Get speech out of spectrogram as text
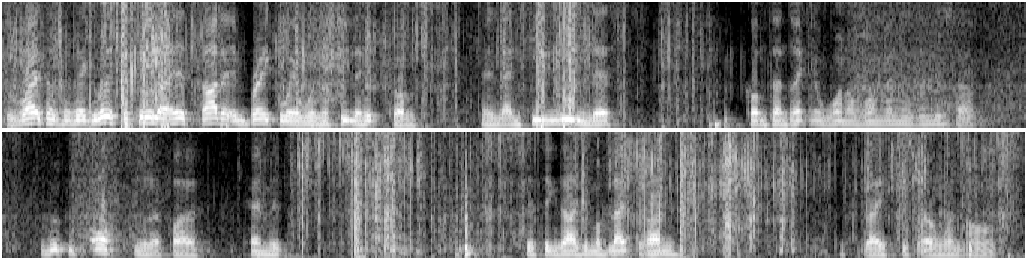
Du weißt, dass das der größte Fehler ist, gerade im Breakaway, wo so viele Hits kommen. Wenn du dein Team liegen lässt, kommt dann direkt eine One-on-One, wenn du sie nicht hast. Wirklich oft so der Fall. Kein Witz. Deswegen sage ich immer, bleib dran. Das gleicht sich irgendwann aus.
